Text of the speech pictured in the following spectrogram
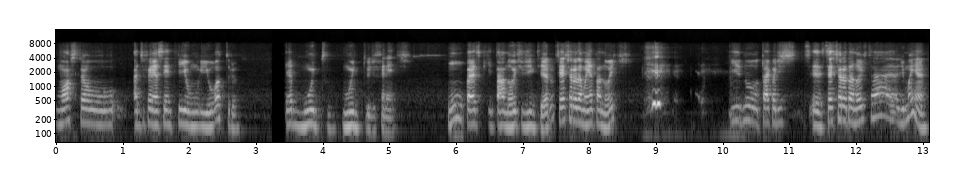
mostra o, a diferença entre um e outro, é muito, muito diferente. Um parece que tá à noite o dia inteiro. Sete horas da manhã tá noite. e no Taika de é, sete horas da noite tá de manhã.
